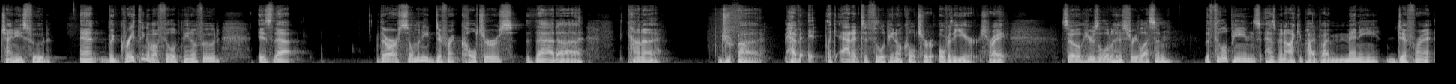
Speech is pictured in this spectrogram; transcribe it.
Chinese food. And the great thing about Filipino food is that there are so many different cultures that uh, kind of uh, have like added to Filipino culture over the years, right? So here's a little history lesson. The Philippines has been occupied by many different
